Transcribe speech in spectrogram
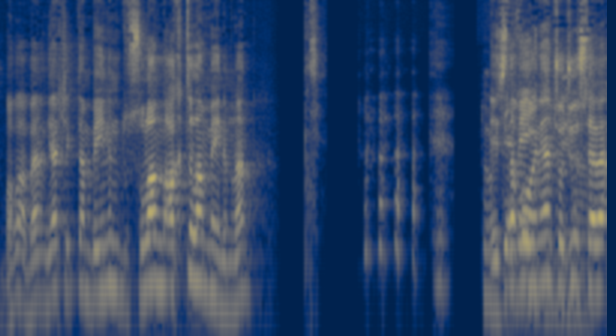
Baba ben gerçekten beynim sulandı aktı lan beynim lan. Esnafı oynayan çocuğu seven,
